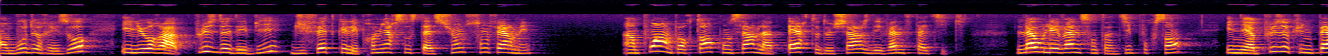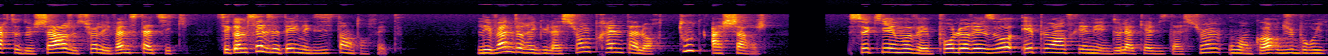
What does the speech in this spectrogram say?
en bout de réseau, il y aura plus de débit du fait que les premières sous-stations sont fermées. Un point important concerne la perte de charge des vannes statiques. Là où les vannes sont à 10%, il n'y a plus aucune perte de charge sur les vannes statiques. C'est comme si elles étaient inexistantes en fait. Les vannes de régulation prennent alors tout à charge, ce qui est mauvais pour le réseau et peut entraîner de la cavitation ou encore du bruit.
